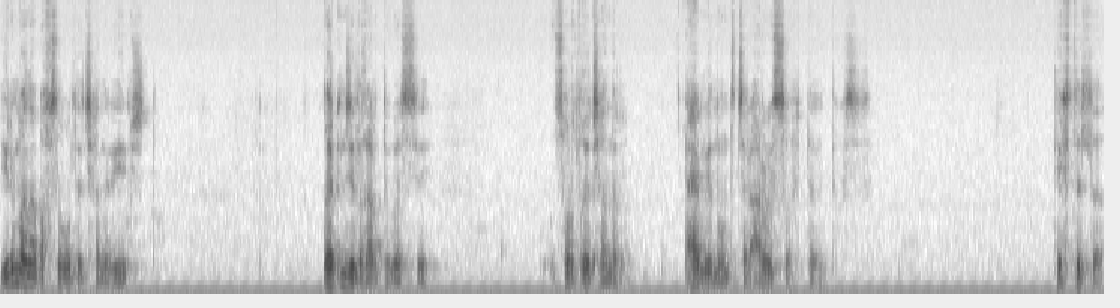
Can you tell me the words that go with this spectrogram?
дээ. 90 манай бах сургуулийн чанар ийм шүү дээ. Нойтон жил гардаг байсан сурлагын чанар аймгийн дундчаар 19% таа байдаг гэсэн. Тэгтэл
